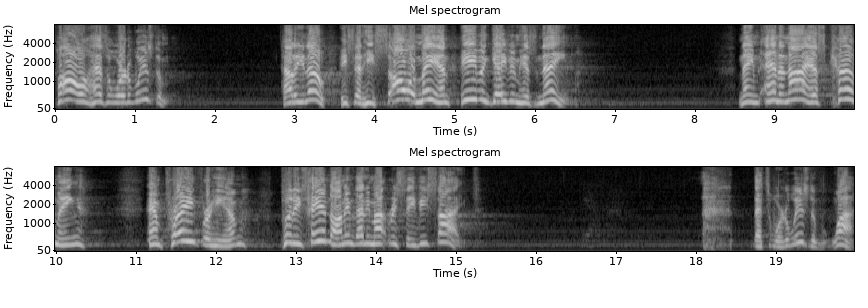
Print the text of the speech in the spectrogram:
Paul has a word of wisdom. How do you know? He said he saw a man, he even gave him his name, named Ananias coming and praying for him, put his hand on him that he might receive his sight. That's a word of wisdom. Why?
